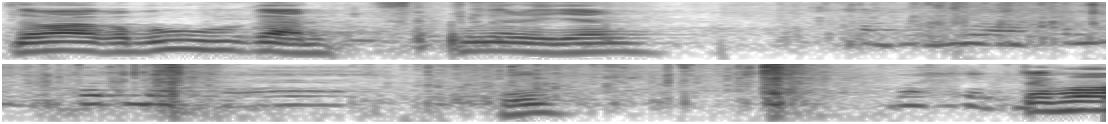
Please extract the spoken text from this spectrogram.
แต่ว่าก็บ่ฮู้กันเมื่อไรยังทำผมบอกคนคนบอกแล้วหึว่าเห็นจังฮอ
